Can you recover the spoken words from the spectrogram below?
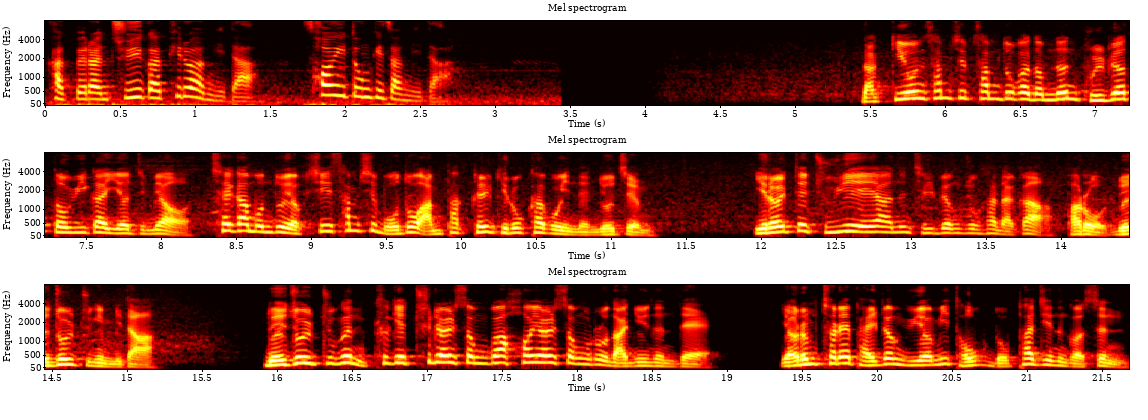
각별한 주의가 필요합니다. 서희동 기자입니다. 낮 기온 33도가 넘는 불볕 더위가 이어지며 체감 온도 역시 35도 안팎을 기록하고 있는 요즘. 이럴 때 주의해야 하는 질병 중 하나가 바로 뇌졸중입니다. 뇌졸중은 크게 출혈성과 허혈성으로 나뉘는데 여름철에 발병 위험이 더욱 높아지는 것은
